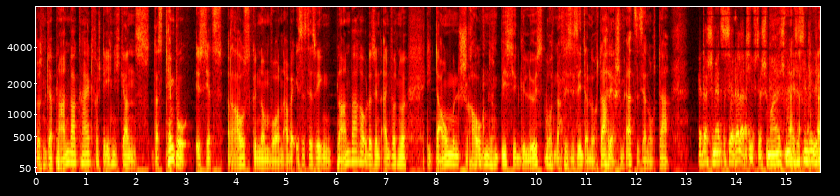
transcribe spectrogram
Das mit der Planbarkeit verstehe ich nicht ganz. Das Tempo ist jetzt rausgenommen worden, aber ist es deswegen planbarer oder sind einfach nur die Daumenschrauben ein bisschen gelöst worden? Aber sie sind ja noch da, der Schmerz ist ja noch da. Ja, der Schmerz ist ja relativ. Der Schmerz, es sind ja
